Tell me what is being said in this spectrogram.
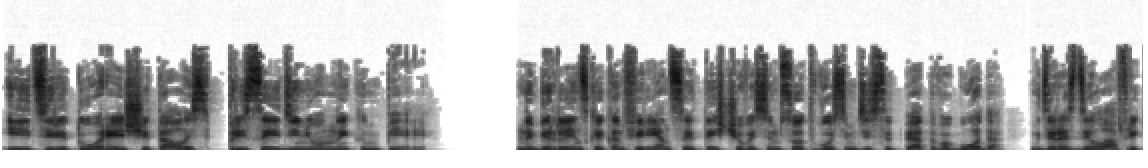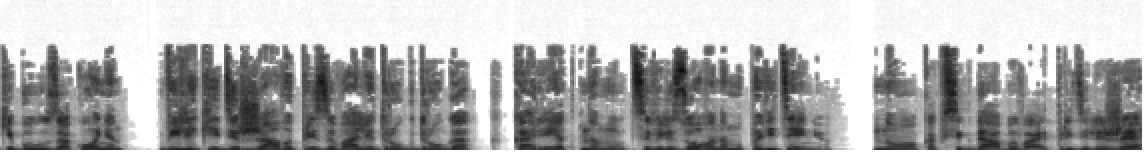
и территория считалась присоединенной к империи. На Берлинской конференции 1885 года, где раздел Африки был узаконен, Великие державы призывали друг друга к корректному, цивилизованному поведению. Но, как всегда бывает при дележе,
